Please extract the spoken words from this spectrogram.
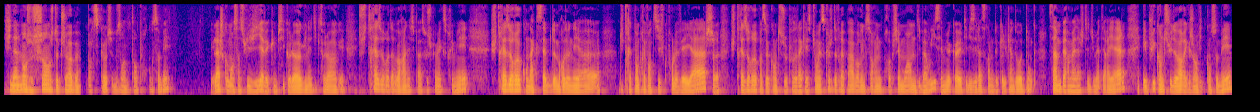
Finalement, je change de job parce que j'ai besoin de temps pour consommer. Et là, je commence un suivi avec une psychologue, une addictologue, et je suis très heureux d'avoir un espace où je peux m'exprimer. Je suis très heureux qu'on accepte de me redonner euh, du traitement préventif pour le VIH. Je suis très heureux parce que quand je pose la question est-ce que je devrais pas avoir une seringue propre chez moi, on me dit bah oui, c'est mieux qu'à utiliser la seringue de quelqu'un d'autre, donc ça me permet d'acheter du matériel. Et puis quand je suis dehors et que j'ai envie de consommer,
